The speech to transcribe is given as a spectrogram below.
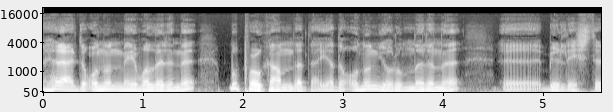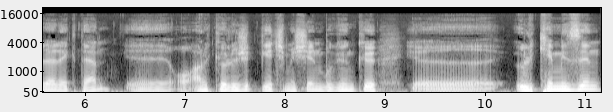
herhalde onun meyvelerini bu programda da ya da onun yorumlarını e, birleştirerekten e, o arkeolojik geçmişin bugünkü e, ülkemizin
